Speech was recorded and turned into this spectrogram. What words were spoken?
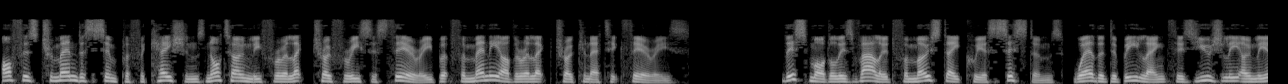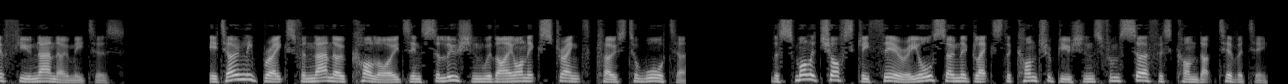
offers tremendous simplifications not only for electrophoresis theory but for many other electrokinetic theories this model is valid for most aqueous systems, where the Debye length is usually only a few nanometers. It only breaks for nanocolloids in solution with ionic strength close to water. The Smoluchowski theory also neglects the contributions from surface conductivity.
